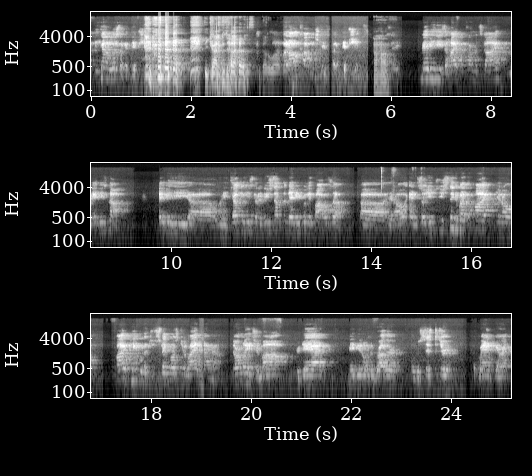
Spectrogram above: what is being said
He kind of looks like a dipshit. he kind of does. Got a lot. But all college kids are like dipshits. Uh huh. Maybe he's a high performance guy, maybe he's not. Maybe he, uh, when he tells you he's going to do something, maybe he really follows up. Uh, you know, and so you, you just think about the five, you know, five people that you spend most of your life around. Normally it's your mom, your dad, maybe an older brother, older sister, a grandparent.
